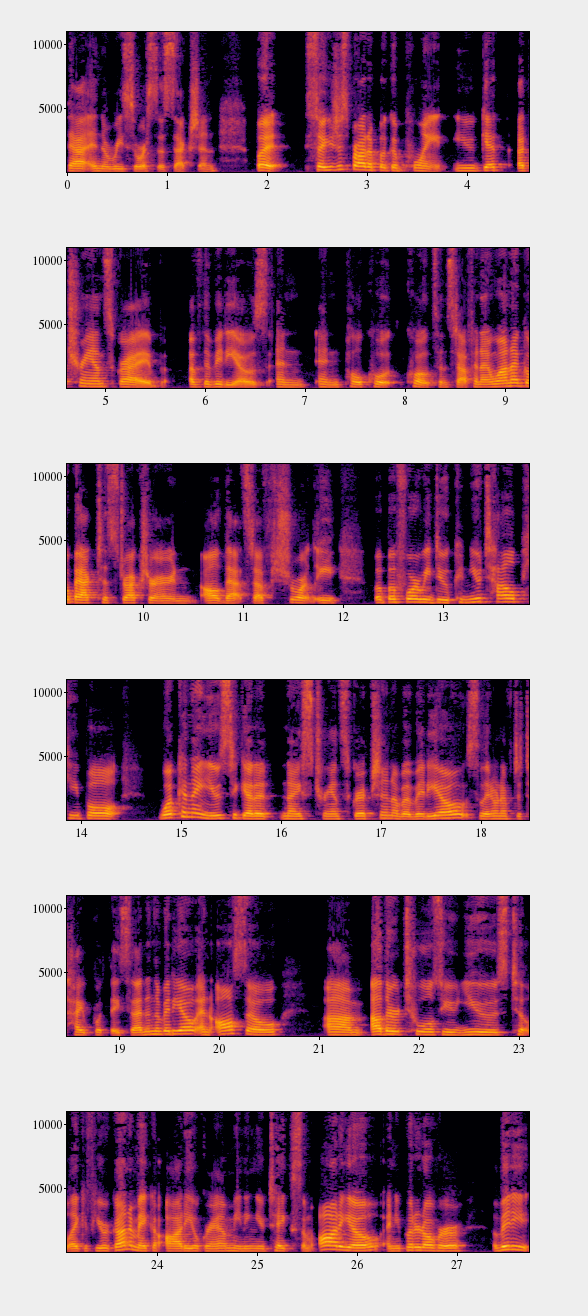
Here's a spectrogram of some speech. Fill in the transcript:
that in the resources section. But so you just brought up a good point. You get a transcribe of the videos and and pull quote, quotes and stuff. And I want to go back to structure and all that stuff shortly. But before we do, can you tell people what can they use to get a nice transcription of a video so they don't have to type what they said in the video? And also um, other tools you use to like if you're going to make an audiogram, meaning you take some audio and you put it over a video,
